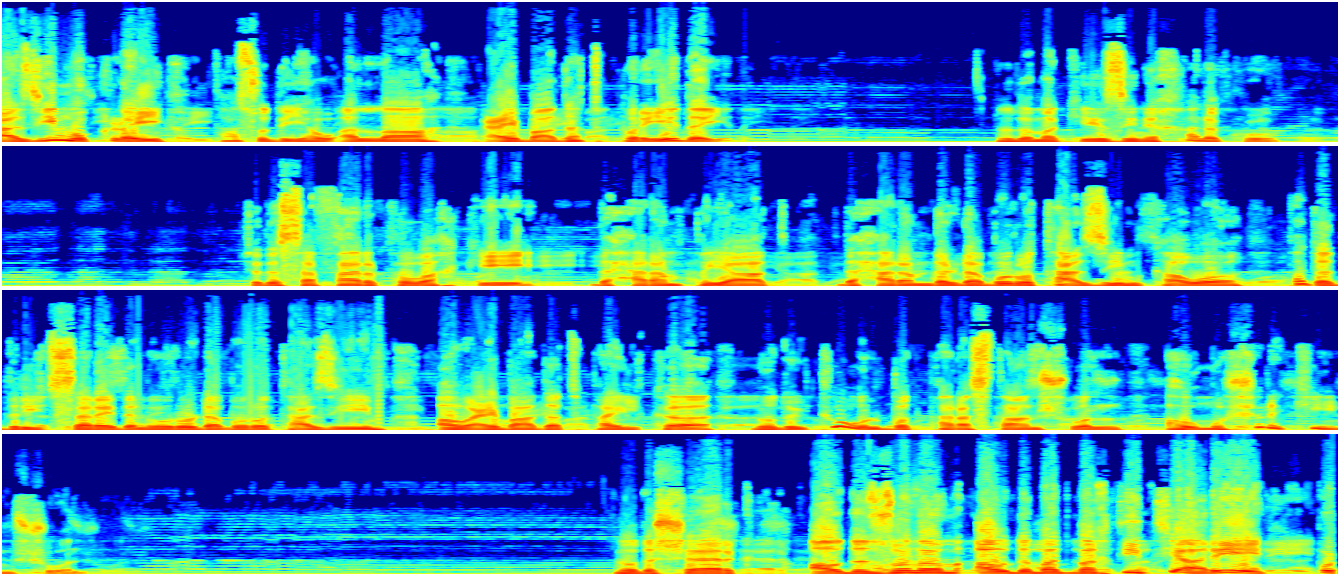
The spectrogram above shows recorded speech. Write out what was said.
تعظیم وکړئ تاسو د یو الله عبادت پرېږدئ نو د مکې ځینې خلکو چې د سفر په وخت کې د حرم په یاد د حرم د ډبرو تعظیم کاوه په تدریج سره د نورو ډبرو تعظیم او عبادت پیل که نو دوی ټول بت پرستان شول او مشرکین شول نو د شرک او د ظلم او د بدبختی تیارې په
